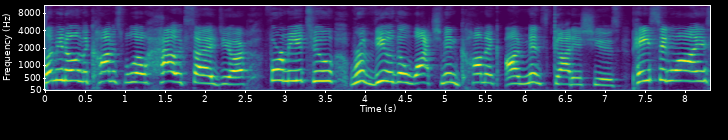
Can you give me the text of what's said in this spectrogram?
Let me know in the comments below how excited you are for me to review the Watchmen comic on Mint's Got Issues. Pacing wise,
